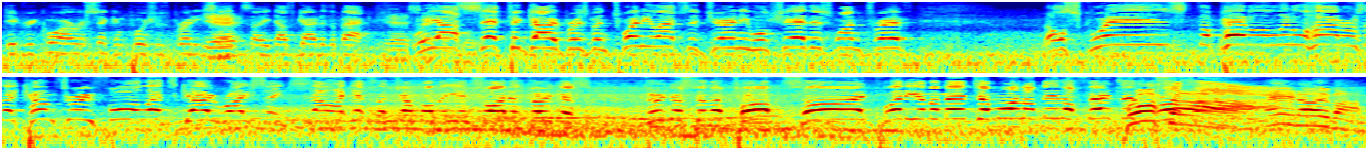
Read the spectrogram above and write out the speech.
Did require a second push, as Brady Yeah. said, so he does go to the back. Yeah, we are push. set to go, Brisbane. 20 laps of journey. We'll share this one, Trev. They'll squeeze the pedal a little harder as they come through. Four, let's go racing. Salah gets the jump on the inside of Dugas. Dugas to the top side. Plenty of momentum. One up near the fence. and Prosser Prosser. and over.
